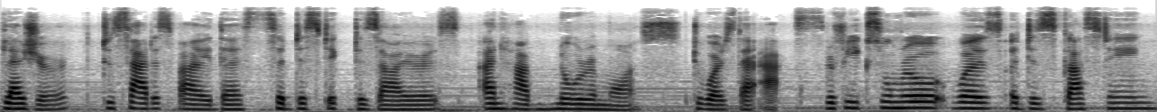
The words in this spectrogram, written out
pleasure to satisfy their sadistic desires and have no remorse towards their acts. Rafiq Soomro was a disgusting,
